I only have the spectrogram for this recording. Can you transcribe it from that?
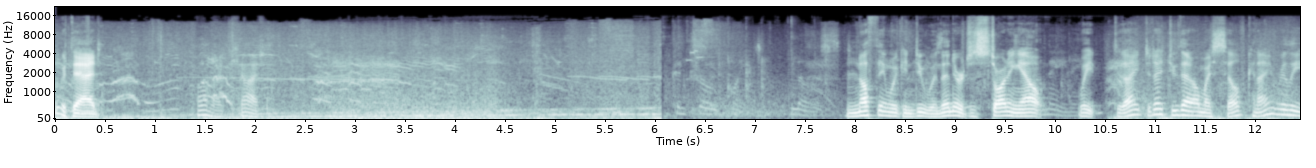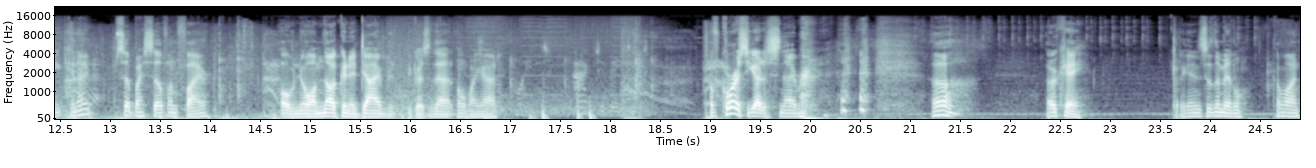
Look at that. Oh my god. Nothing we can do and then they're just starting out. Wait, did I did I do that on myself? Can I really can I set myself on fire? Oh no, I'm not gonna die because of that. Oh my god. Of course you got a sniper. oh. Okay. Gotta get into the middle. Come on.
